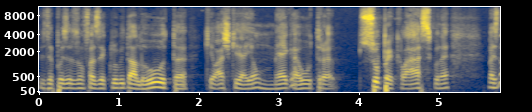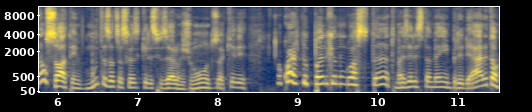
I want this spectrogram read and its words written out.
Eles depois eles vão fazer Clube da Luta, que eu acho que aí é um mega, ultra, super clássico, né? Mas não só, tem muitas outras coisas que eles fizeram juntos. Aquele. O Quarto do Pânico eu não gosto tanto, mas eles também brilharam. Então,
